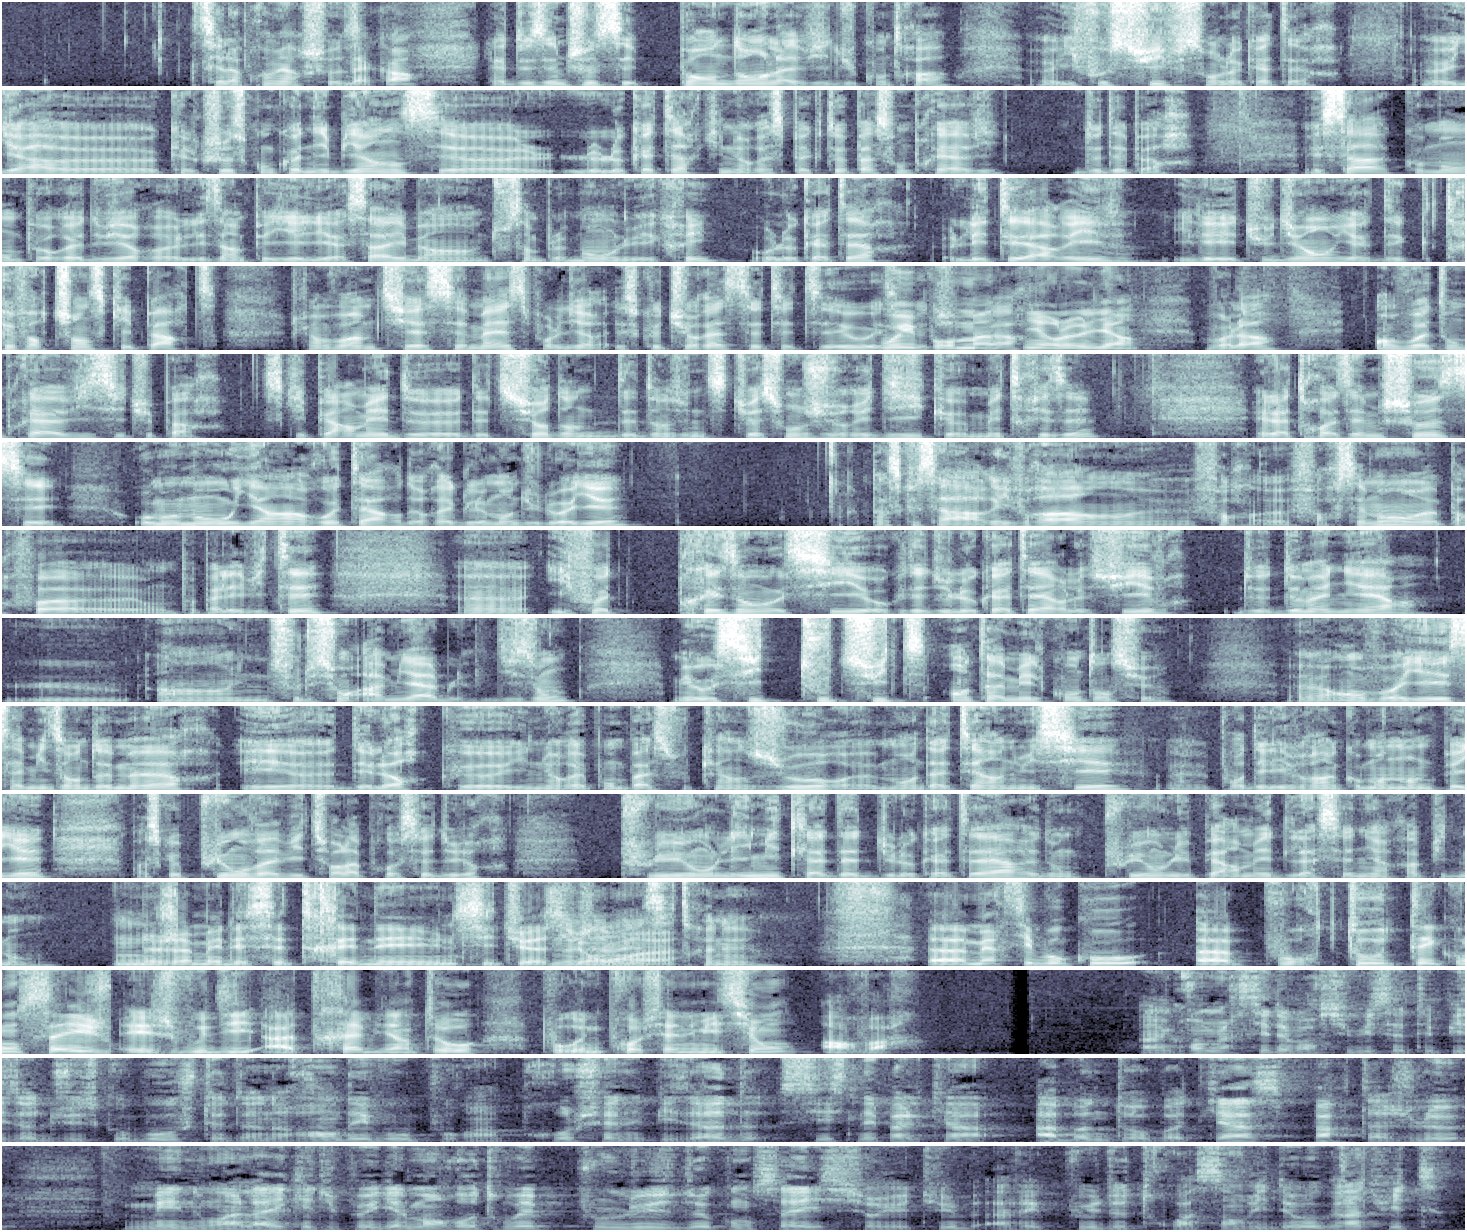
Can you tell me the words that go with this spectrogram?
C'est la première chose. D'accord. La deuxième chose, c'est pendant la vie du contrat, euh, il faut suivre son locataire. Euh, Il y a euh, quelque chose qu'on connaît bien, c'est le locataire qui ne respecte pas son préavis de départ. Et ça, comment on peut réduire les impayés liés à ça? Eh bien, tout simplement, on lui écrit au locataire. L'été arrive, il est étudiant, il y a des très fortes chances qu'il parte. Je lui envoie un petit SMS pour lui dire est-ce que tu restes cet été ou est-ce Oui, que pour tu pars maintenir le lien. voilà. Envoie ton préavis si tu pars, ce qui permet d'être sûr d'être dans une situation juridique maîtrisée. Et la troisième chose, c'est au moment où il y a un retard de règlement du loyer, parce que ça arrivera hein, euh, for- euh, forcément, euh, parfois on ne peut pas l'éviter, euh, il faut être présent aussi aux côtés du locataire, le suivre de deux manières, un- une solution amiable, disons, mais aussi tout de suite entamer le contentieux. Euh, envoyer sa mise en demeure et euh, dès lors qu'il ne répond pas sous 15 jours, mandater un huissier pour délivrer un commandement de payer. Parce que plus on va vite sur la procédure, plus on limite la dette du locataire et donc plus on lui permet de l'assainir rapidement. Ne jamais laisser traîner une Ne situation. jamais euh, laisser traîner. Euh, merci beaucoup euh, pour tous tes conseils et je vous dis à très bientôt pour une prochaine émission. Au revoir. Un grand merci d'avoir suivi cet épisode jusqu'au bout. Je te donne rendez-vous pour un prochain épisode. Si ce n'est pas le cas, abonne-toi au podcast, partage-le, mets-nous un like et tu peux également retrouver plus de conseils sur YouTube avec plus de 300 vidéos gratuites.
